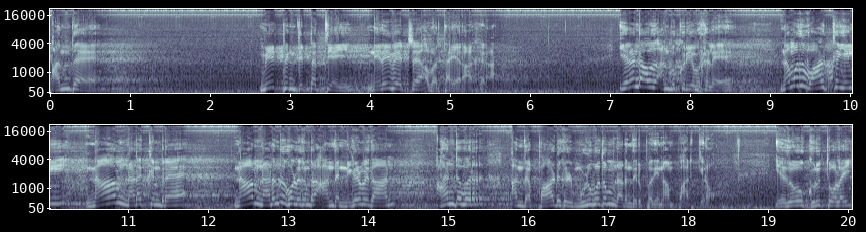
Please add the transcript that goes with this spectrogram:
அந்த மீட்பின் திட்டத்தை நிறைவேற்ற அவர் தயாராகிறார். இரண்டாவது அன்புக்குரியவர்களே நமது வாழ்க்கையில் நாம் நடக்கின்ற நாம் நடந்து கொள்கின்ற அந்த நிகழ்வுதான் ஆண்டவர் அந்த பாடுகள் முழுவதும் நடந்திருப்பதை நாம் பார்க்கிறோம். ஏதோ குருத்தோலை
